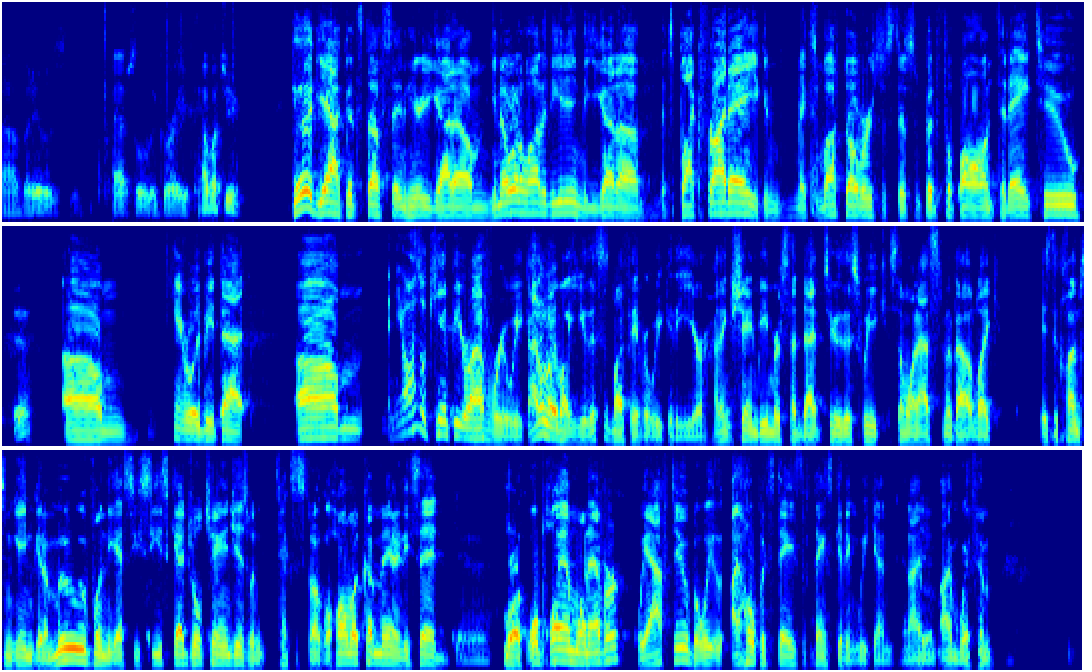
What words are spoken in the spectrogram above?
Uh, but it was absolutely great. How about you? Good, yeah, good stuff. Same here. You got um, you know what? A lot of eating. That you got uh, it's Black Friday. You can make some leftovers. Just there's some good football on today too. Yeah. Um, can't really beat that. Um, and you also can't beat rivalry week. I don't know about you. This is my favorite week of the year. I think Shane Beamer said that too this week. Someone asked him about like, is the Clemson game going to move when the SEC schedule changes, when Texas and Oklahoma come in? And he said, Yeah. look, we'll play them whenever we have to, but we I hope it stays the Thanksgiving weekend. And I'm Yeah. I'm with him.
